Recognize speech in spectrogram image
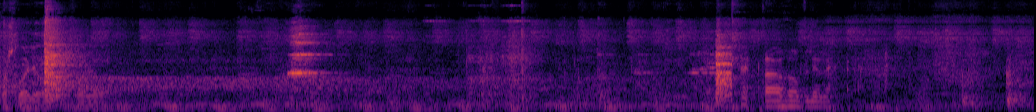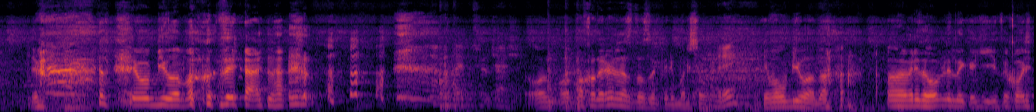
пошло дело, пошло дело. Та гобліни. Его убило, походу, реально. Он, он, походу, реально с дозой переборщил. Андрій? Его убило, да. Он говорит, гоблины какие-то ходят.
